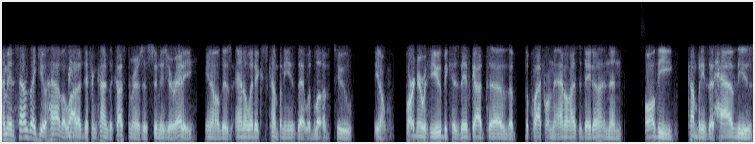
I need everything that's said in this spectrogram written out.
I mean, it sounds like you have a lot of different kinds of customers as soon as you're ready. You know, there's analytics companies that would love to, you know, partner with you because they've got uh, the the platform to analyze the data, and then all the companies that have these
